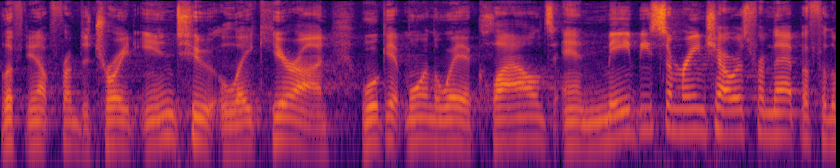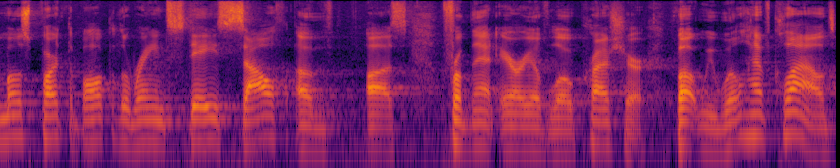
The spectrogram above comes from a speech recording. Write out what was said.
lifting up from Detroit into Lake Huron. We'll get more in the way of clouds and maybe some rain showers from that, but for the most part, the bulk of the rain stays south of us from that area of low pressure. But we will have clouds,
